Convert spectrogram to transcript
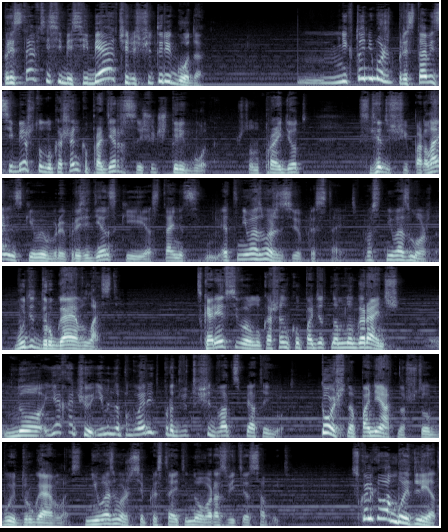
Представьте себе себя через 4 года. Никто не может представить себе, что Лукашенко продержится еще 4 года, что он пройдет следующие парламентские выборы, президентские и останется... Это невозможно себе представить, просто невозможно. Будет другая власть. Скорее всего, Лукашенко упадет намного раньше. Но я хочу именно поговорить про 2025 год. Точно понятно, что будет другая власть. Невозможно себе представить иного развития событий. Сколько вам будет лет?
